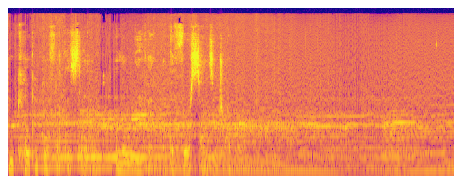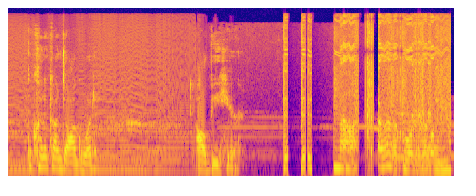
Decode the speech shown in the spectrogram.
We kill people for this land and then leave it at the first signs of trouble. The clinic on Dogwood. I'll be here. Not a.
